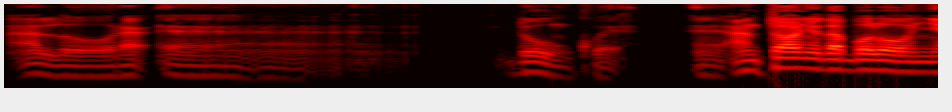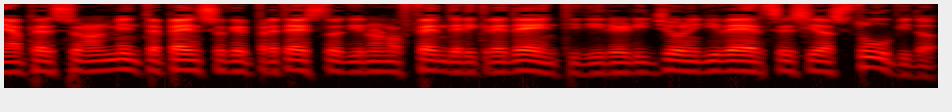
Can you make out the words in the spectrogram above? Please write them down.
Allora, eh, dunque, Antonio da Bologna, personalmente penso che il pretesto di non offendere i credenti di religioni diverse sia stupido,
